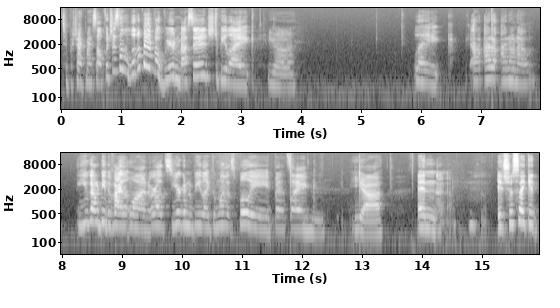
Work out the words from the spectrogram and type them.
to protect myself, which is a little bit of a weird message to be like Yeah. like I, I don't I don't know. You gotta be the violent one, or else you're gonna be like the one that's bullied. But it's like mm-hmm. yeah. And I don't know. it's just like it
